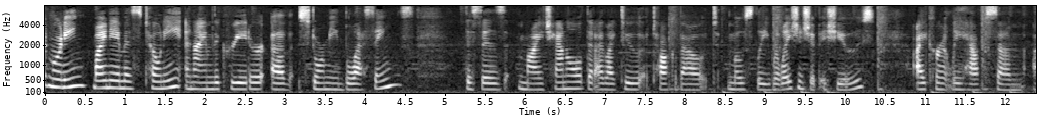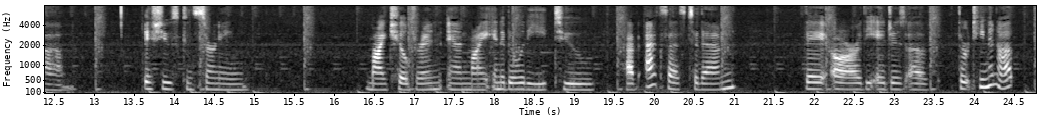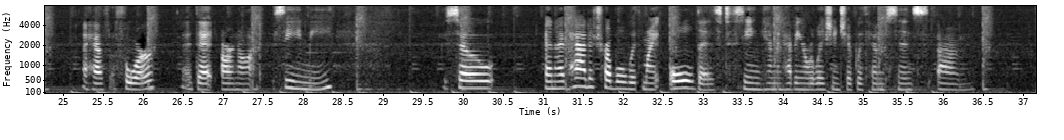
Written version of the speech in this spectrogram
Good morning. My name is Tony, and I am the creator of Stormy Blessings. This is my channel that I like to talk about mostly relationship issues. I currently have some um, issues concerning my children and my inability to have access to them. They are the ages of 13 and up. I have four that are not seeing me so, and I've had a trouble with my oldest seeing him and having a relationship with him since um,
